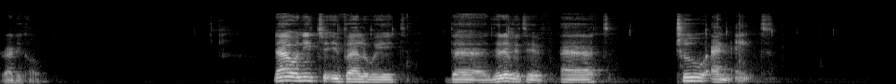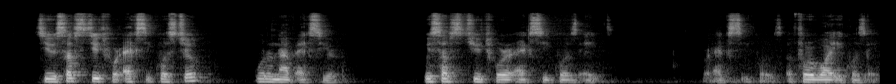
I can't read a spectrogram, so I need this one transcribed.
radical. Now we need to evaluate the derivative at 2 and 8. So you substitute for x equals 2. We don't have x here. We substitute for x equals 8. For x equals, for y equals 8.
